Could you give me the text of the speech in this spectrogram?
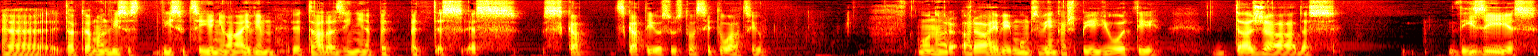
Tā kā man visus, visu cieņu aivim tādā ziņā, bet, bet es, es skat, skatījos uz to situāciju Un ar, ar Aiviju mums vienkārši bija ļoti dažādas vizijas,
